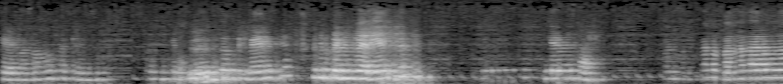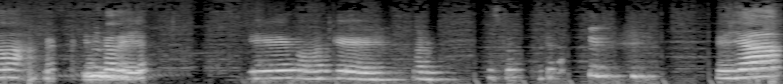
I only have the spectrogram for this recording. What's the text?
que pasamos a que tu vivencia, tu experiencia. ¿Qué? Bueno, nos van a dar una experiencia de ella, que son las que, bueno. Ella,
